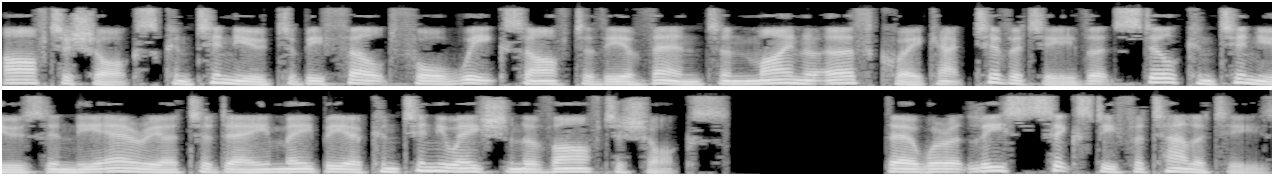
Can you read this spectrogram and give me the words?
Aftershocks continued to be felt for weeks after the event and minor earthquake activity that still continues in the area today may be a continuation of aftershocks. There were at least 60 fatalities.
